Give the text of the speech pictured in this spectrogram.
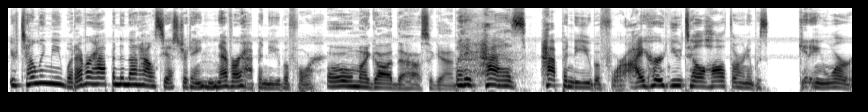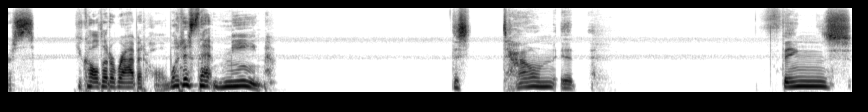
You're telling me whatever happened in that house yesterday never happened to you before. oh my god, the house again. But it has happened to you before. I heard you tell Hawthorne it was getting worse. You called it a rabbit hole. What does that mean? this town, it. Things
